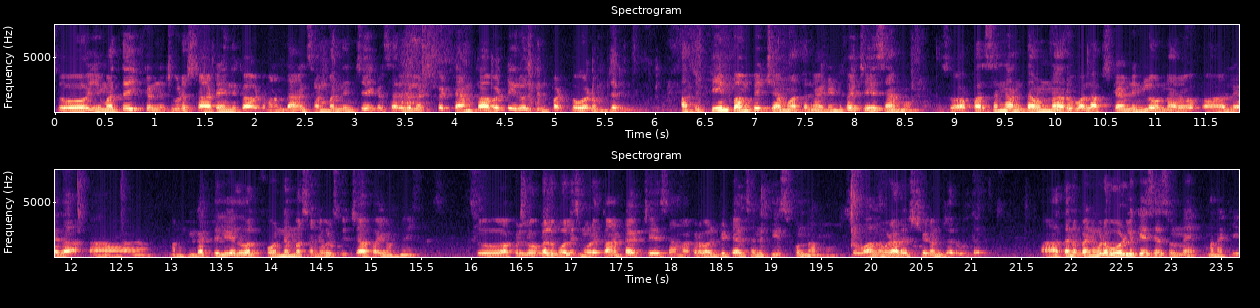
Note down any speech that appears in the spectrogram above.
సో ఈ మధ్య ఇక్కడ నుంచి కూడా స్టార్ట్ అయింది కాబట్టి మనం దానికి సంబంధించి ఇక్కడ సర్వేలెన్స్ పెట్టాం కాబట్టి ఈరోజు దీన్ని పట్టుకోవడం జరిగింది. అతను టీం పంపించాము అతను ఐడెంటిఫై చేశాము. సో ఆ పర్సన్ అంతా ఉన్నారు. వాళ్ళు అప్స్టాండింగ్లో ఉన్నారో లేదా మనకు ఇంకా తెలియదు. వాళ్ళ ఫోన్ నెంబర్స్ అన్ని కూడా స్విచ్ ఆఫ్ అయి ఉన్నాయి. సో అక్కడ లోకల్ పోలీస్ని కూడా కాంటాక్ట్ చేసాం అక్కడ వాళ్ళ డీటెయిల్స్ అన్ని తీసుకున్నాము. సో వాళ్ళని కూడా అరెస్ట్ చేయడం జరుగుతుంది. అతని పైన కూడా ఓల్డ్ కేసెస్ ఉన్నాయి. మనకి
